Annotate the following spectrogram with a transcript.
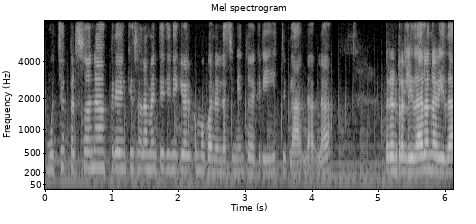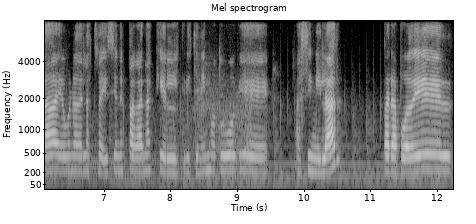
Muchas personas creen que solamente tiene que ver como con el nacimiento de Cristo y bla, bla, bla. Pero en realidad la Navidad es una de las tradiciones paganas que el cristianismo tuvo que asimilar para poder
